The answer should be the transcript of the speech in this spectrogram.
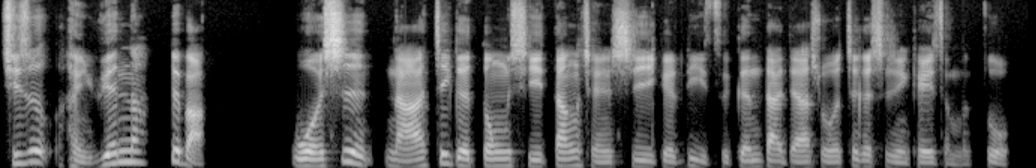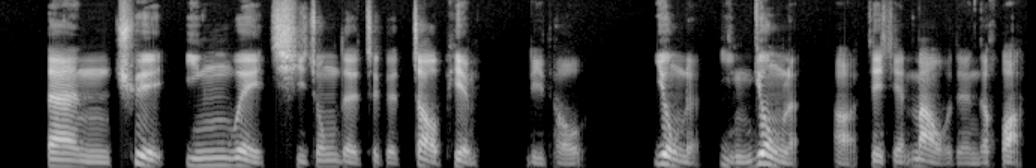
其实很冤呐，对吧？我是拿这个东西当成是一个例子，跟大家说这个事情可以怎么做，但却因为其中的这个照片里头用了引用了啊这些骂我的人的话，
